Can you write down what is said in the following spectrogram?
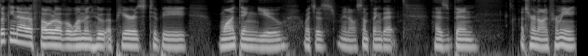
looking at a photo of a woman who appears to be wanting you which is you know something that has been a turn on for me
